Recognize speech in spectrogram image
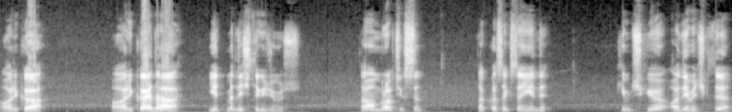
Harika. Harikaya da yetmedi işte gücümüz. Tamam bırak çıksın. Dakika 87. Kim çıkıyor? Ademi çıktı.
